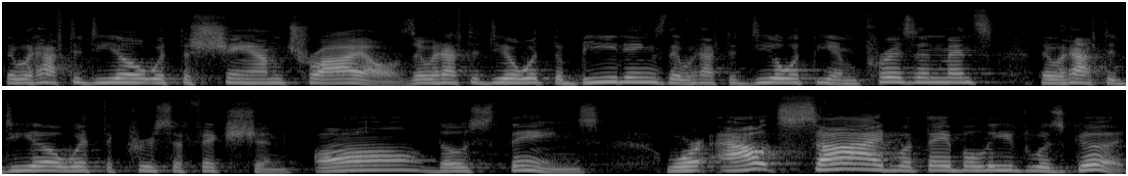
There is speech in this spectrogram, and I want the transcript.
they would have to deal with the sham trials, they would have to deal with the beatings, they would have to deal with the imprisonments, they would have to deal with the crucifixion. All those things were outside what they believed was good.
